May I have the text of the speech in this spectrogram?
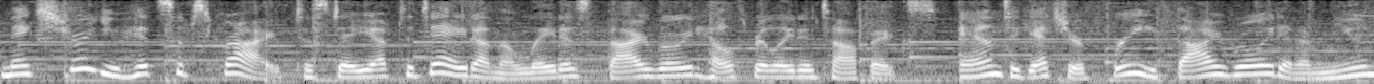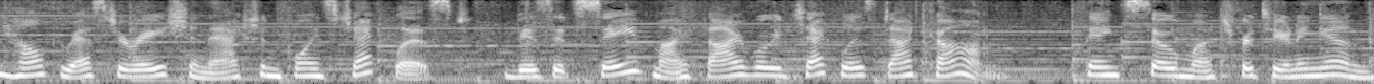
make sure you hit subscribe to stay up to date on the latest thyroid health related topics. And to get your free thyroid and immune health restoration action points checklist, visit SaveMyThyroidChecklist.com. Thanks so much for tuning in.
